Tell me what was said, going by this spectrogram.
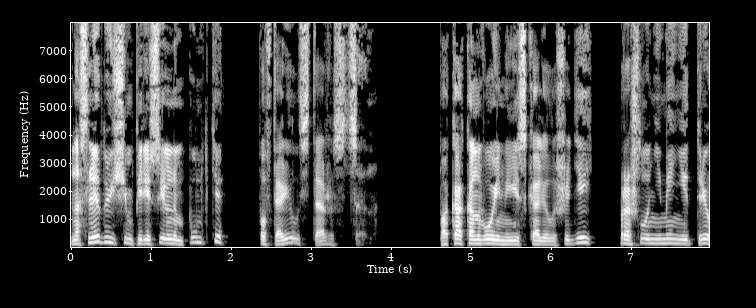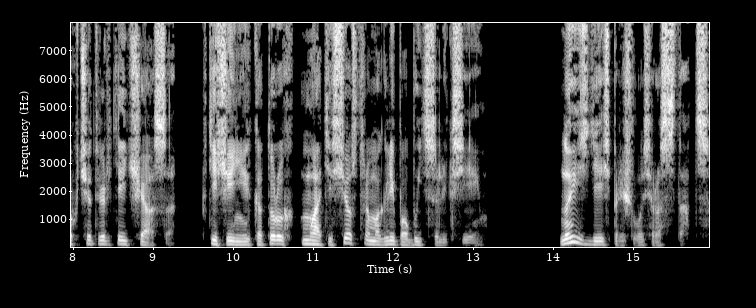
На следующем пересыльном пункте повторилась та же сцена. Пока конвойные искали лошадей, прошло не менее трех четвертей часа, в течение которых мать и сестры могли побыть с Алексеем. Но и здесь пришлось расстаться.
